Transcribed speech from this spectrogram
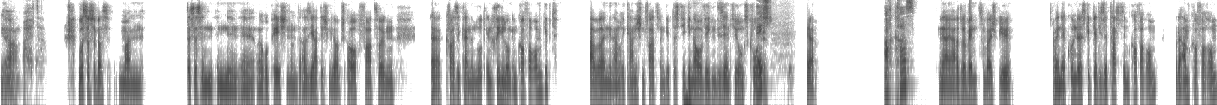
Ja. Alter. Wusstest du, dass man, dass es in, in den äh, europäischen und asiatischen, glaube ich, auch Fahrzeugen äh, quasi keine Notentriegelung im Kofferraum gibt? Aber in den amerikanischen Fahrzeugen gibt es die genau wegen dieser Entführungsquote. Echt? Ja. Ach, krass. Ja, ja. Also wenn zum Beispiel, wenn der Kunde, es gibt ja diese Taste im Kofferraum oder am Kofferraum,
